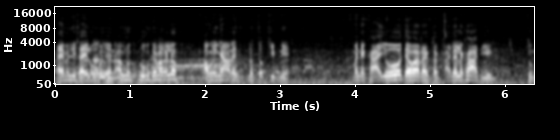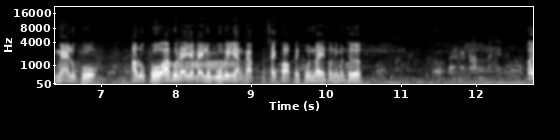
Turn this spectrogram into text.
ไอ้มันรีใส่ลูกมันอยู่นะเอาลูกมันขึ้นมากันเร็วเอาเงาๆเลยรถจบคลิปนี่มันจะขายอยู่แต่ว่าขายในราคาที่ลูกแม่ลูกผูเอาลูกผูเอาผู้ใดอยากได้ลูกผูไปเลี้ยงครับใส่คอกใส่คุ้นไว้ตรงนี้มันถือเอ้ย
